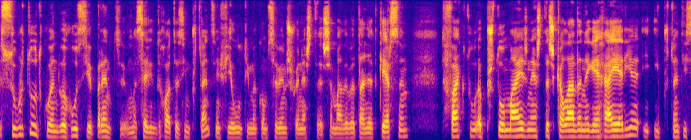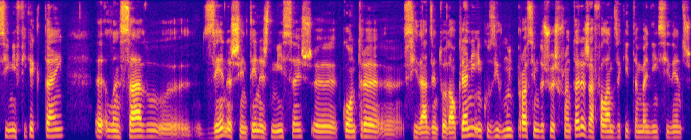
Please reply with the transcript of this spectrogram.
sobretudo quando a Rússia, perante uma série de derrotas importantes, enfim, a última, como sabemos, foi nesta chamada Batalha de Kherson, de facto apostou mais nesta escalada na guerra aérea e, e portanto, isso significa que tem eh, lançado eh, dezenas, centenas de mísseis eh, contra cidades em toda a Ucrânia, inclusive muito próximo das suas fronteiras. Já falámos aqui também de incidentes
